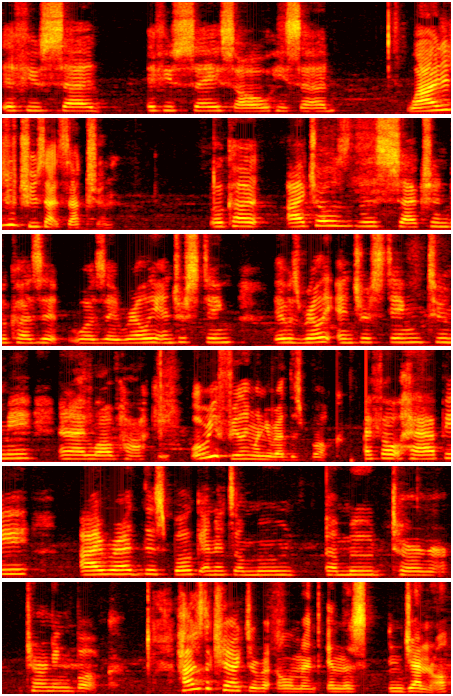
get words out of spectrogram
If you said, if you say so, he said. Why did you choose that section? Because I chose this section because it was a really interesting. It was really interesting to me, and I love hockey. What were you feeling when you read this book? I felt happy. I read this book, and it's a mood a mood turner turning book. How's the character element in this in general?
